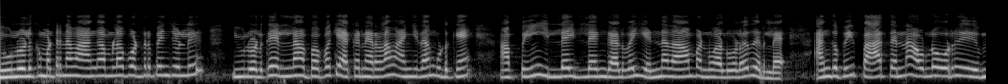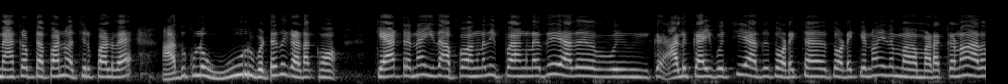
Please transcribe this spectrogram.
இவ்வளோளுக்கு மட்டும் நான் வாங்காமலாம் போட்டிருப்பேன்னு சொல்லி. இவ்வளோளுக்கு எல்லாம் அப்பப்போ கேட்க நேரம்லாம் வாங்கி தான் கொடுக்கேன். அப்பயும் இல்லை இல்லைங்காலுவை என்னதான் பண்ணுவாளுவோ தெரில அங்கே போய் பார்த்தேன்னா அவ்வளோ ஒரு மேக்கப் டப்பான்னு வச்சிருப்பாளுவ. அதுக்குள்ளே ஊறுபட்டது கிடக்கும். கேட்டேன்னா இது அப்போ வாங்கினது இப்போ வாங்கினது அதை அழுக்காய் போச்சு. அது துடைக்க துடைக்கணும் இதை ம மடக்கணும் அதை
